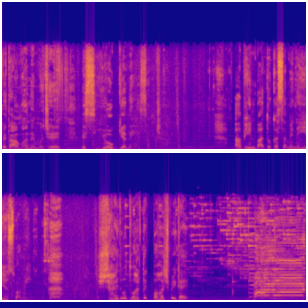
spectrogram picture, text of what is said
पितामह ने मुझे इस योग्य नहीं समझा। अभी इन बातों का समय नहीं है स्वामी। शायद वो द्वार तक पहुँच भी गए। महाराज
